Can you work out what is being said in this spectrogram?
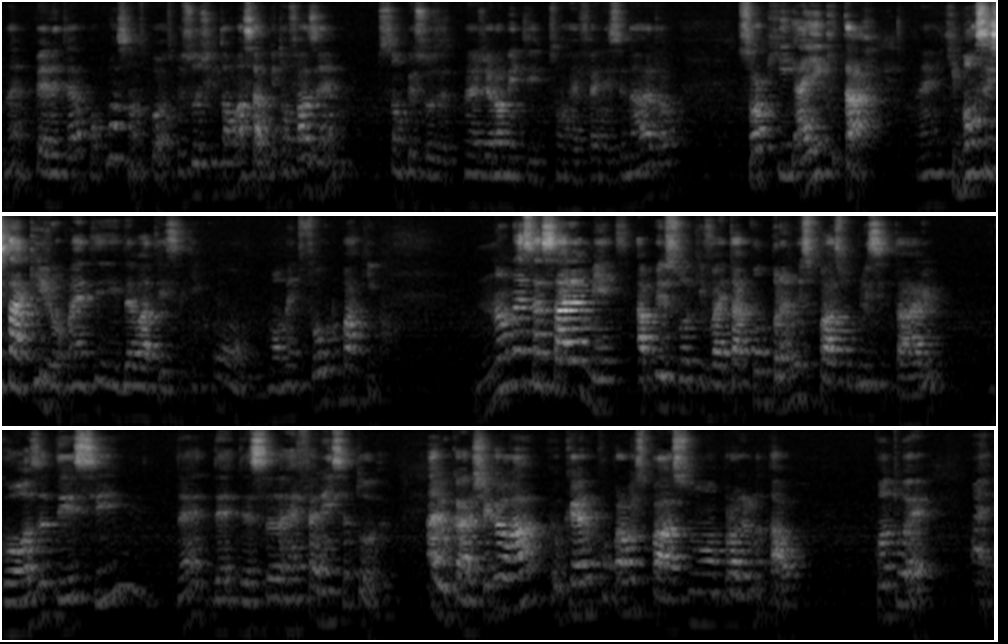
né, perante a população. Pô, as pessoas que estão lá sabem o que estão fazendo, são pessoas, né, geralmente são referência na área e tal. Só que aí é que tá. Né? Que bom você estar aqui, João, pra gente debater isso aqui com um momento de fogo no barquinho. Não necessariamente a pessoa que vai estar comprando espaço publicitário goza desse, né, de- dessa referência toda. Aí o cara chega lá, eu quero comprar um espaço num programa tal. Quanto é? É,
